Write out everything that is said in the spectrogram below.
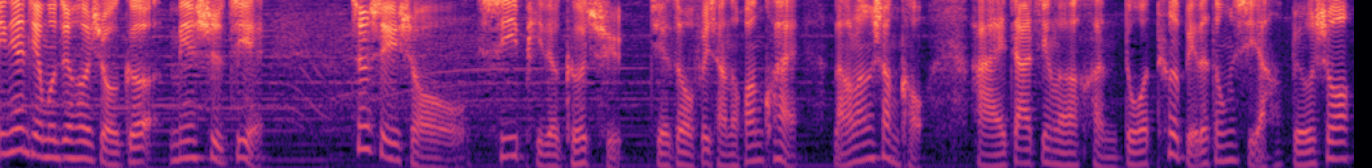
今天节目最后一首歌《咩世界》，这是一首嬉皮的歌曲，节奏非常的欢快，朗朗上口，还加进了很多特别的东西啊，比如说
